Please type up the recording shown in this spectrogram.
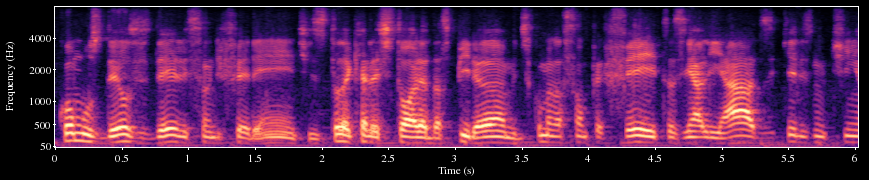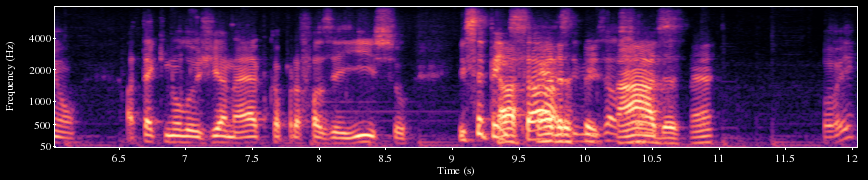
como os deuses deles são diferentes, toda aquela história das pirâmides, como elas são perfeitas e alinhadas, e que eles não tinham a tecnologia na época para fazer isso. E você pensar... As pesadas, né? Oi?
